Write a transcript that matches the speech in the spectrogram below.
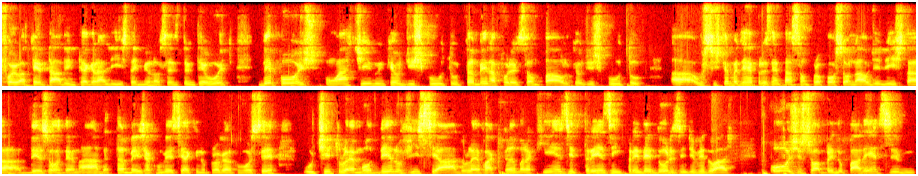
foi o atentado integralista em 1938. Depois, um artigo em que eu discuto, também na Folha de São Paulo, que eu discuto ah, o sistema de representação proporcional de lista desordenada, também já conversei aqui no programa com você. O título é Modelo Viciado leva à Câmara 513 empreendedores individuais. Hoje, só abrindo parênteses,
